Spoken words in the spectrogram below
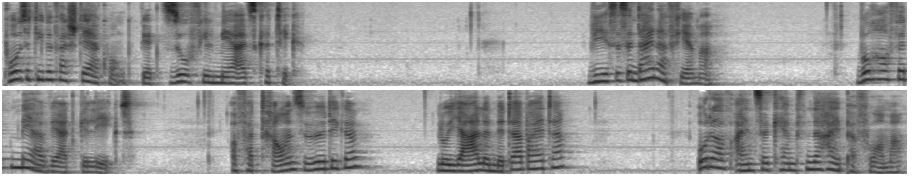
Positive Verstärkung wirkt so viel mehr als Kritik. Wie ist es in deiner Firma? Worauf wird mehr Wert gelegt? Auf vertrauenswürdige, loyale Mitarbeiter oder auf einzelkämpfende High-Performer?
